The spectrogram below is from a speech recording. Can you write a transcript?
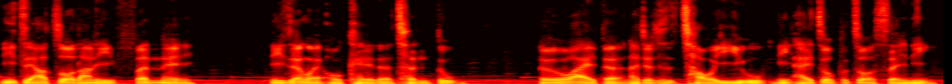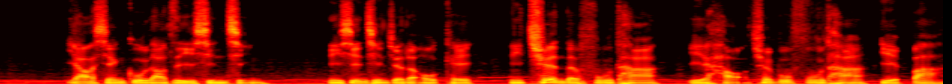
你只要做到你分内你认为 OK 的程度，额外的那就是超义务，你爱做不做随你。要先顾到自己心情，你心情觉得 OK，你劝得服他也好，劝不服他也罢，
